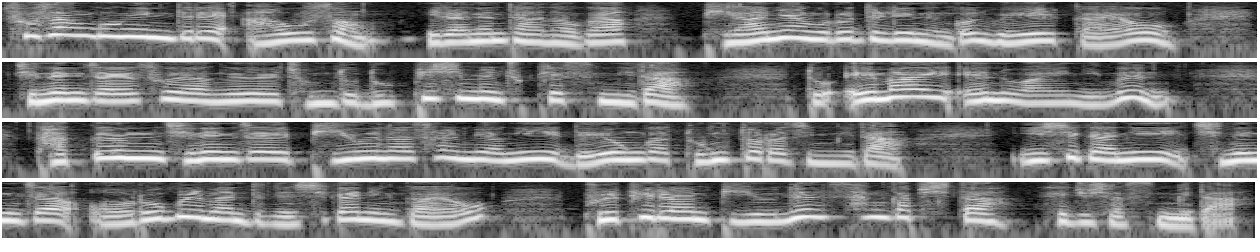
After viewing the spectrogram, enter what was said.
소상공인들의 아우성이라는 단어가 비아냥으로 들리는 건 왜일까요? 진행자의 소양을 좀 더 높이시면 좋겠습니다. 또 MINY님은 가끔 진행자의 비유나 설명이 내용과 동떨어집니다. 이 시간이 진행자 어록을 만드는 시간인가요? 불필요한 비유는 상갑시다 해주셨습니다.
